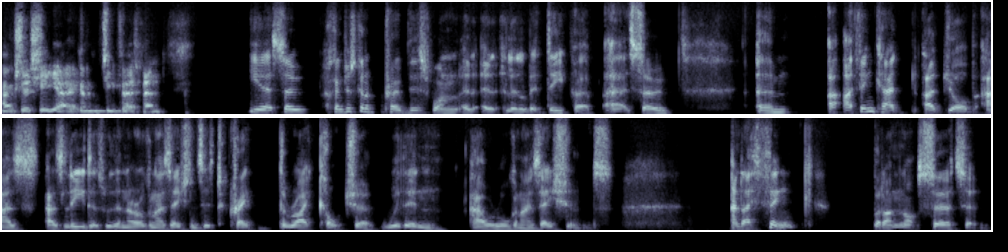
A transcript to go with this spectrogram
Thanks, Rishi. Yeah, coming to you first, Ben. Yeah, so I'm just going to probe this one a, a little bit deeper. Uh, so, um, I, I think our, our job as as leaders within our organisations is to create the right culture within our organisations, and I think, but I'm not certain,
